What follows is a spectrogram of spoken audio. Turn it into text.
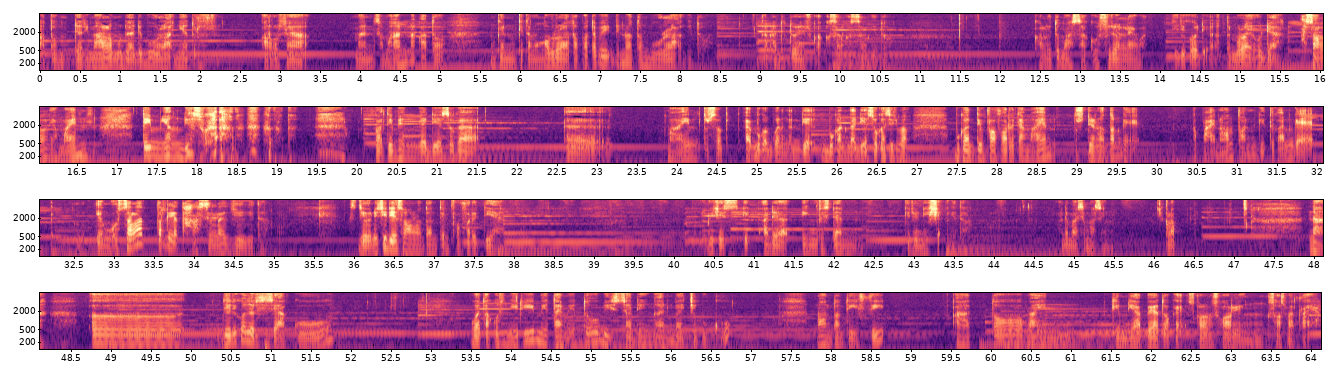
Atau dari malam udah ada bolanya terus harusnya main sama anak atau mungkin kita mau ngobrol atau apa tapi dia nonton bola gitu. Kan ada tuh yang suka kesel-kesel gitu. Kalau itu masaku sudah lewat jadi kalau dia nonton bola ya udah asal yang main tim yang dia suka. Kalau tim yang nggak dia suka uh, main terus eh bukan bukan nggak dia bukan nggak dia suka sih cuma bukan tim favorit yang main terus dia nonton kayak ngapain nonton gitu kan kayak yang gak usah lah terlihat hasil aja gitu. Sejauh ini sih dia selalu nonton tim favorit dia. Which is ada Inggris dan Indonesia gitu ada masing-masing klub nah uh, jadi kalau dari sisi aku buat aku sendiri me time itu bisa dengan baca buku nonton TV atau main game di HP atau kayak scrolling scrolling sosmed lah ya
